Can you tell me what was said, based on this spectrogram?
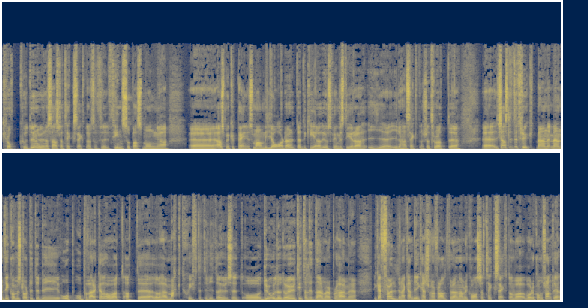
krockkudde nu i den svenska techsektorn. Så det finns så pass många eh, så mycket pengar, så många miljarder dedikerade just för att investera i, eh, i den här sektorn. Så jag tror att eh, eh, det känns lite tryggt, men, men det kommer snart inte bli opåverkad av att, att eh, det här maktskiftet i Vita huset. Och du Olle, du har ju tittat lite närmare på det här med vilka följderna kan bli, kanske framförallt för den amerikanska techsektorn. Vad, vad har du kommit fram till?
